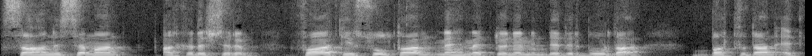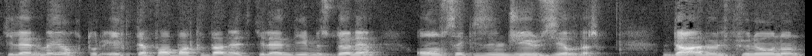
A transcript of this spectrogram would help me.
Sahn-ı Seman arkadaşlarım Fatih Sultan Mehmet dönemindedir. Burada Batı'dan etkilenme yoktur. İlk defa Batı'dan etkilendiğimiz dönem 18. yüzyıldır. Darülfünun'un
